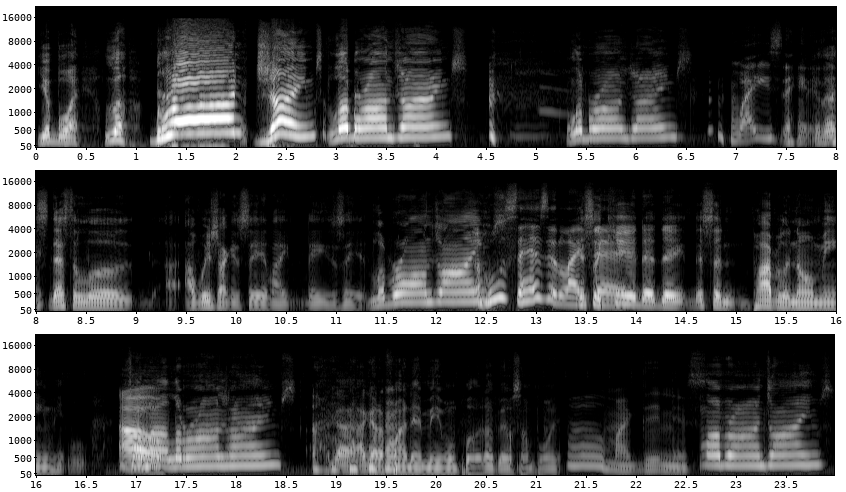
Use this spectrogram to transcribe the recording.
your boy LeBron James. LeBron James. LeBron James. Why are you saying it? That's that's the little. I, I wish I could say it like they say it. LeBron James. Who says it like it's that? a kid that they. It's a popular known meme. You Oh. talking about LeBron James? I got I gotta find that meme. I'm gonna pull it up at some point. Oh my goodness. LeBron James.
